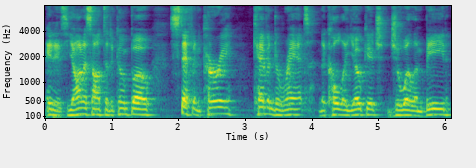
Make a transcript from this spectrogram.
It is Giannis Antetokounmpo, Stephen Curry, Kevin Durant, Nikola Jokic, Joel Embiid,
